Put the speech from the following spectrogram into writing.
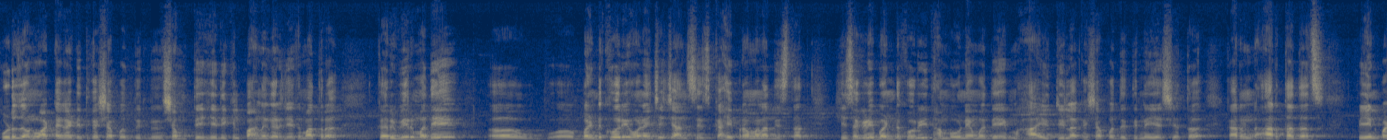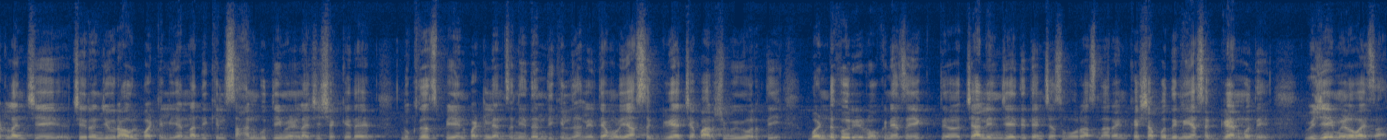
पुढे जाऊन वाटाघाटीत कशा पद्धतीने क्षमते हे देखील पाहणं गरजेचं मात्र करवीरमध्ये बंडखोरी होण्याचे चान्सेस काही प्रमाणात दिसतात. ही सगळी बंडखोरी थांबवण्यामध्ये महायुतीला कशा पद्धतीने यश येतं? कारण अर्थातच पी एन पाटलांचे चिरंजीव राहुल पाटील यांना देखील सहानुभूती मिळण्याची शक्यता आहे नुकतंच पी एन पाटील यांचं निधन देखील झाले त्यामुळे या सगळ्याच्या पार्श्वभूमीवरती बंडखोरी रोखण्याचं एक चॅलेंज आहे ते त्यांच्यासमोर असणार आहे. आणि कशा पद्धतीने या सगळ्यांमध्ये विजय मिळवायचा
